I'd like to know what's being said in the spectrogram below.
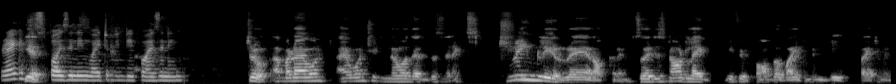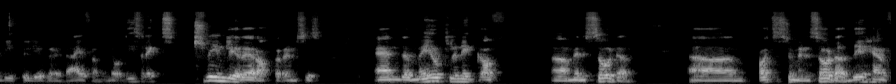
right? Yes. poisoning vitamin d poisoning true. Uh, but i want i want you to know that this is an extremely rare occurrence. So it is not like if you pop a vitamin d vitamin d pill you're going to die from it. No these are extremely rare occurrences. And the mayo clinic of uh, minnesota um, rochester minnesota they have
